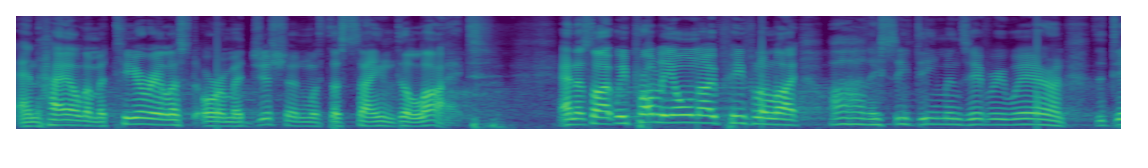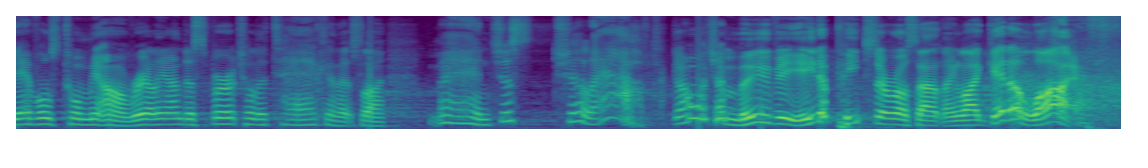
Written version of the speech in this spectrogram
and hail a materialist or a magician with the same delight. And it's like we probably all know people are like, oh, they see demons everywhere and the devil's told me, oh, I'm really under spiritual attack. And it's like, man, just chill out. Go watch a movie, eat a pizza or something. Like, get a life.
